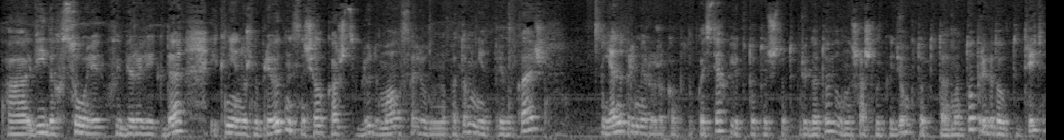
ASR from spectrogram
а, видах соли, фиберлик, да, и к ней нужно привыкнуть. Сначала кажется блюдо мало соленым, но потом нет, привыкаешь. Я, например, уже как-то в гостях или кто-то что-то приготовил, на шашлык идем, кто-то там а то приготовил, кто-то третье.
